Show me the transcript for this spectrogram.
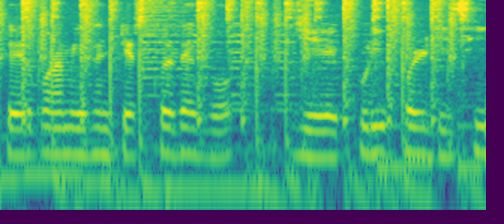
তো এরপর আমি এখানে টেস্ট করে দেখব যে কুড়ি ভোল্ট ডিসি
